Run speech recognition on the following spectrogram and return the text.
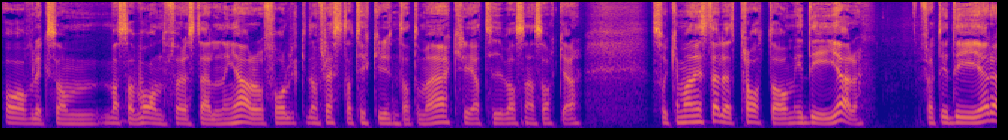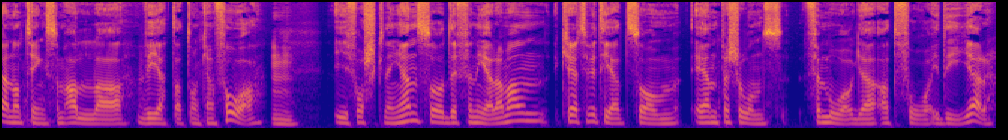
av liksom massa vanföreställningar och folk, de flesta tycker inte att de är kreativa och sådana saker. Så kan man istället prata om idéer. För att idéer är någonting som alla vet att de kan få. Mm. I forskningen så definierar man kreativitet som en persons förmåga att få idéer.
